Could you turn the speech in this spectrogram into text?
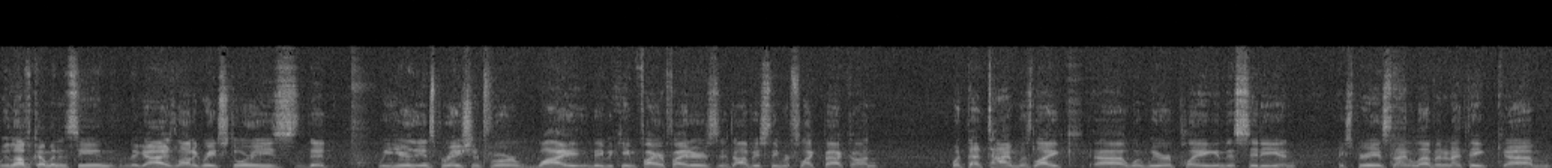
we love coming and seeing the guys. A lot of great stories that we hear the inspiration for why they became firefighters. It obviously reflect back on what that time was like uh, when we were playing in this city and experienced 9/11. And I think, um,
